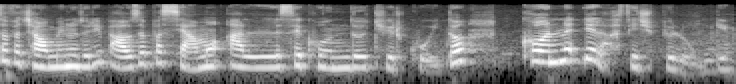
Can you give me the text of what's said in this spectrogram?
Adesso facciamo un minuto di pausa e passiamo al secondo circuito con gli elastici più lunghi.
